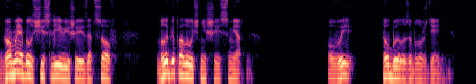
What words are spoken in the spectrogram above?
Гоме был счастливейший из отцов, благополучнейший из смертных. Увы, то было заблуждение.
